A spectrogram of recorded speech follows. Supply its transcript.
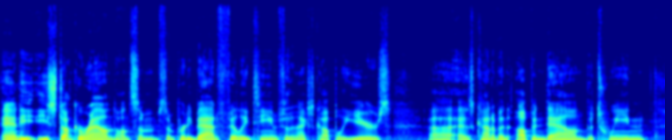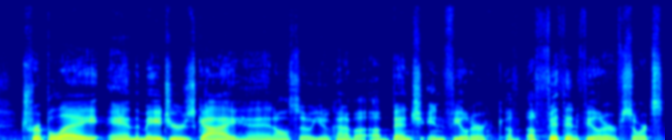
And he, he stuck around on some, some pretty bad Philly teams for the next couple of years uh, as kind of an up and down between AAA and the majors guy, and also you know kind of a, a bench infielder, a, a, fifth infielder of sorts.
